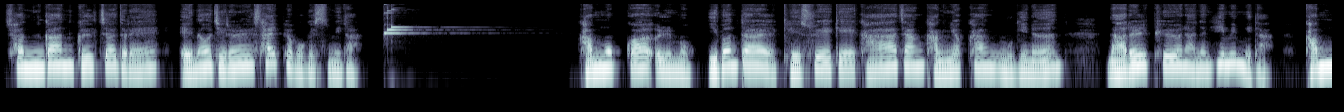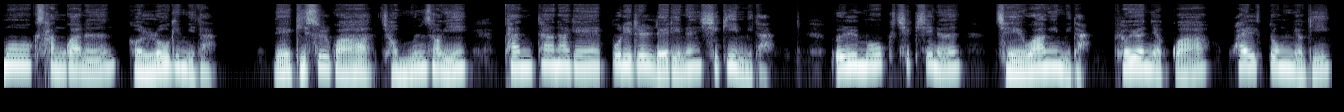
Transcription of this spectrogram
천간 글자들의 에너지를 살펴보겠습니다. 간목과 을목. 이번 달 개수에게 가장 강력한 무기는 나를 표현하는 힘입니다. 간목 상관은 걸록입니다. 내 기술과 전문성이 탄탄하게 뿌리를 내리는 시기입니다. 을목 칙신은 제왕입니다. 표현력과 활동력이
